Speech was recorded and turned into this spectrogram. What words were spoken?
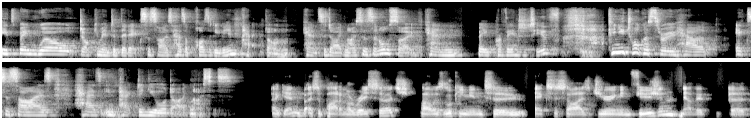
It's been well documented that exercise has a positive impact on cancer diagnosis and also can be preventative. Can you talk us through how exercise has impacted your diagnosis? Again, as a part of my research, I was looking into exercise during infusion. Now, the, the,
